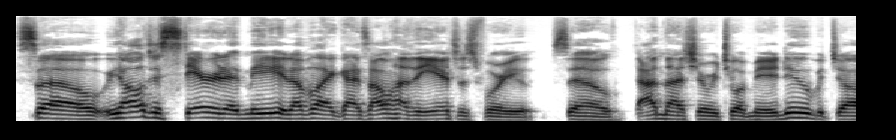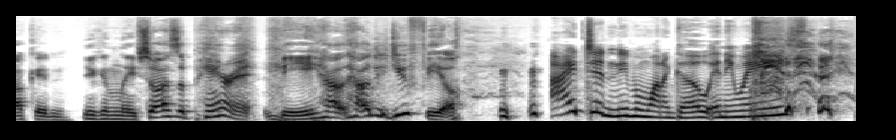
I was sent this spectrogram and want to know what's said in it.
So y'all just stared at me, and I'm like, guys, I don't have the answers for you. So I'm not sure what you want me to do, but y'all can you can leave. So as a parent, B, how how did you feel? I didn't even want to go anyways.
